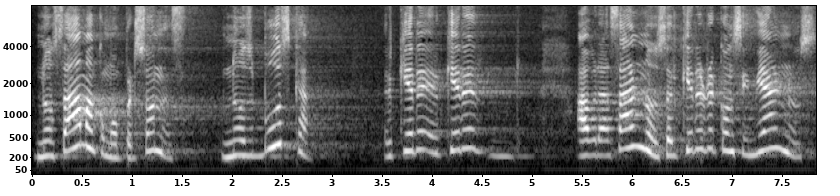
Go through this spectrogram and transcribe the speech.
Nos ama como personas. Nos busca. Él quiere, Él quiere abrazarnos. Él quiere reconciliarnos.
